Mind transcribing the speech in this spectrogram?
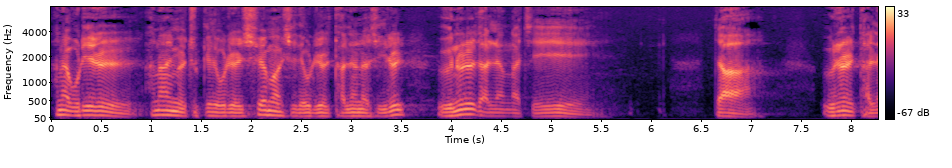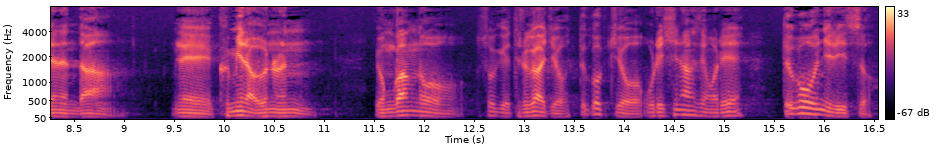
하나 우리를 하나님을 주께서 우리를 시험하시되 우리를 단련하시기를 은을 단련같이 자 은을 단련한다. 네 금이나 은은 용광로 속에 들어가죠. 뜨겁죠. 우리 신앙생활에 뜨거운 일이 있어.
